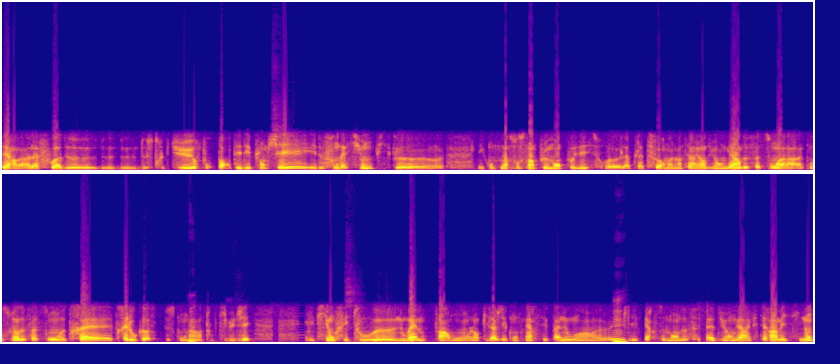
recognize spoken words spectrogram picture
sert à la fois de, de, de, structure pour des planchers et de fondation puisque les conteneurs sont simplement posés sur la plateforme à l'intérieur du hangar de façon à, à, construire de façon très très low cost puisqu'on a mmh. un tout petit budget et puis on fait tout nous-mêmes. Enfin bon, l'empilage des conteneurs c'est pas nous, hein, et Mm. puis les percements de fenêtres du hangar, etc. Mais sinon,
